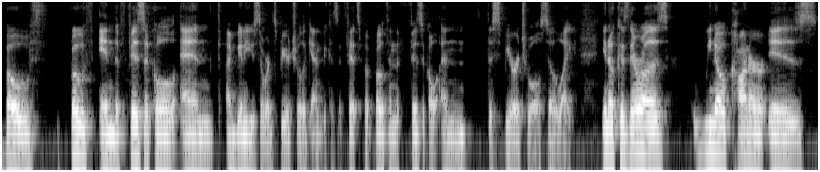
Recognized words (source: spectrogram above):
both both in the physical and I'm going to use the word spiritual again because it fits, but both in the physical and the spiritual. So like, you know, cuz there was we know Conor is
